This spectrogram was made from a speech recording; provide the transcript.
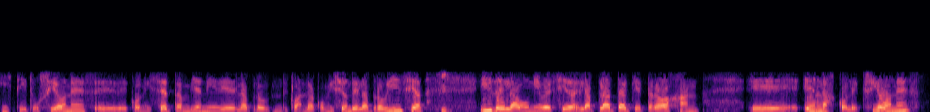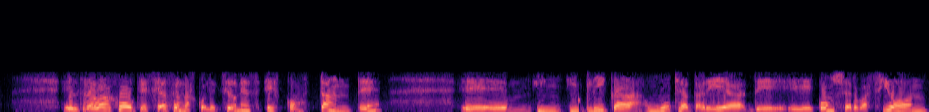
instituciones eh, de CONICET también y de la, la Comisión de la Provincia y de la Universidad de La Plata que trabajan eh, en las colecciones el trabajo que se hace en las colecciones es constante, eh, implica mucha tarea de eh, conservación,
